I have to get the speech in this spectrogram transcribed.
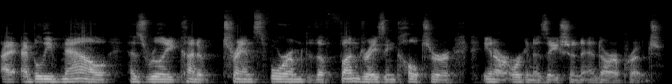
I, I, believe now has really kind of transformed the fundraising culture in our organization and our approach.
